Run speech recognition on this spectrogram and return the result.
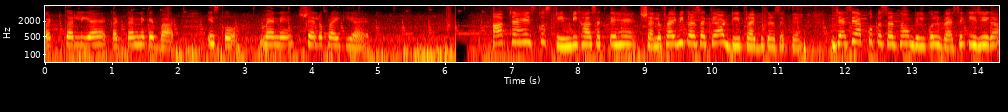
कट कर लिया है। कट करने के बाद इसको मैंने शैलो फ्राई किया है। आप चाहें इसको स्टीम भी खा सकते हैं शैलो फ्राई भी कर सकते हैं और डीप फ्राई भी कर सकते हैं। जैसे आपको पसंद हो, बिल्कुल वैसे कीजिएगा।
